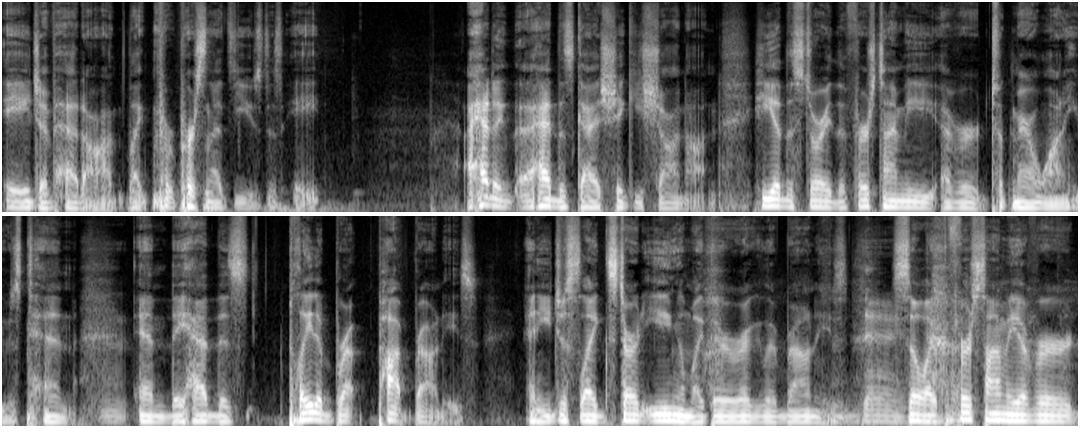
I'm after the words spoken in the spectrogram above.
age I've had on like per person that's used is 8. I had a I had this guy Shaky Sean on. He had the story the first time he ever took marijuana, he was 10 mm. and they had this plate of br- pot brownies and he just like started eating them like they were regular brownies. Dang. So like the first time he ever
